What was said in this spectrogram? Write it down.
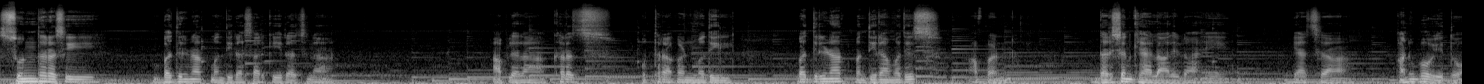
सुंदर अशी बद्रीनाथ मंदिरासारखी रचना आपल्याला खरंच उत्तराखंडमधील बद्रीनाथ मंदिरामध्येच आपण दर्शन घ्यायला आलेलो आहे याचा अनुभव येतो.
